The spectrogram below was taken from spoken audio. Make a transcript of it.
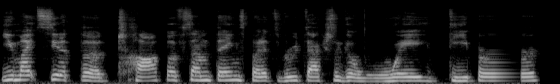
you might see it at the top of some things, but its roots actually go way deeper.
